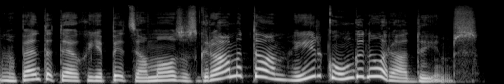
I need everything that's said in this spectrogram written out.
no Pentateuka, ja piecām mūzes grāmatām, ir kunga norādījums –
